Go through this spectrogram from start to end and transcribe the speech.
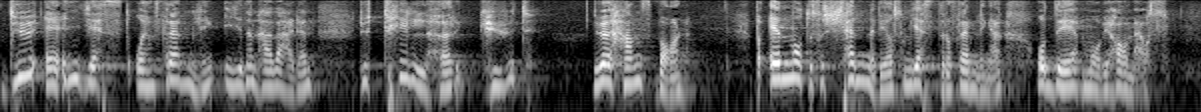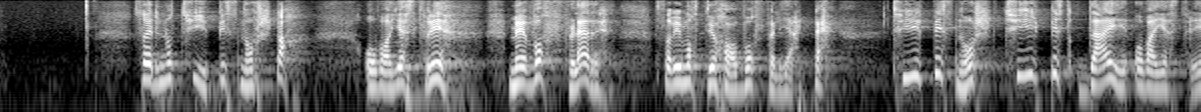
Du er en gjest og en fremling i denne verden. Du tilhører Gud. Du er hans barn. På en måte så kjenner vi oss som gjester og fremlinger, og det må vi ha med oss. Så er det noe typisk norsk da, å være gjestfri med vafler. Så vi måtte jo ha vaffelhjerte. Typisk norsk, typisk deg å være gjestfri.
